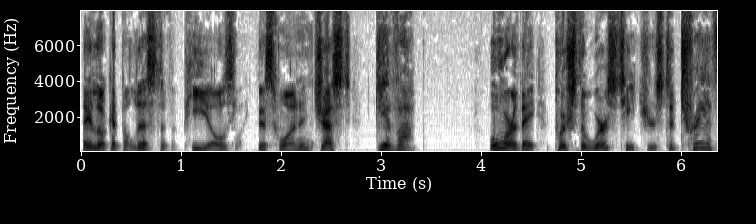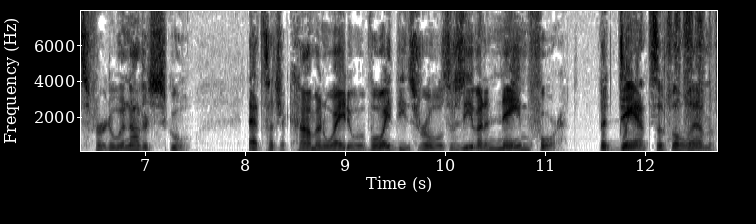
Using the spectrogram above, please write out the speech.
They look at the list of appeals like this one and just give up. Or they push the worst teachers to transfer to another school. That's such a common way to avoid these rules. There's even a name for it. The dance of the lemon.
